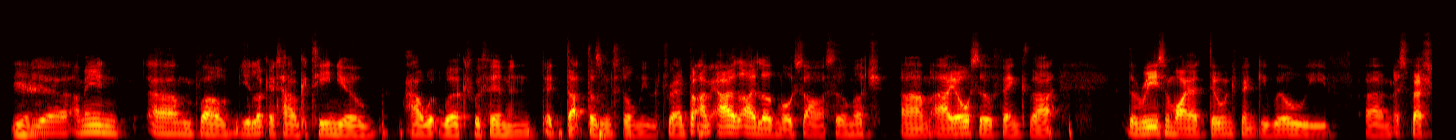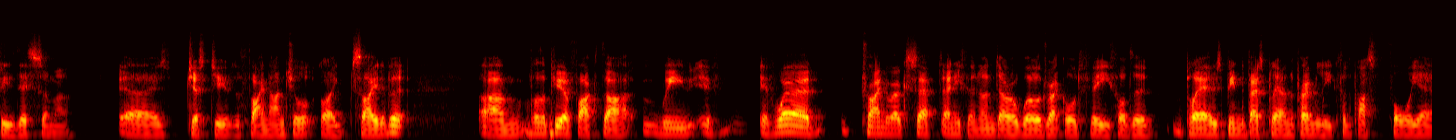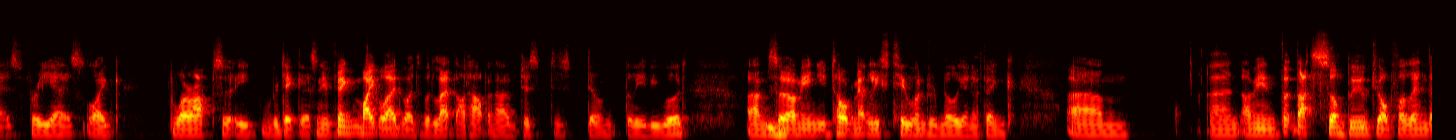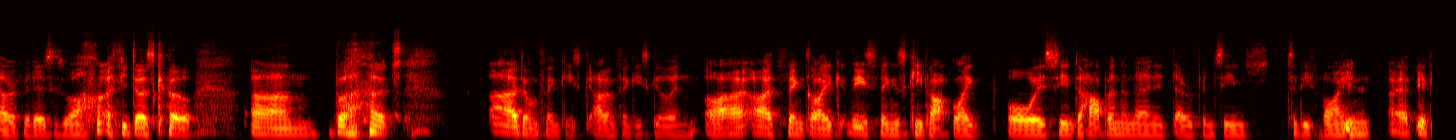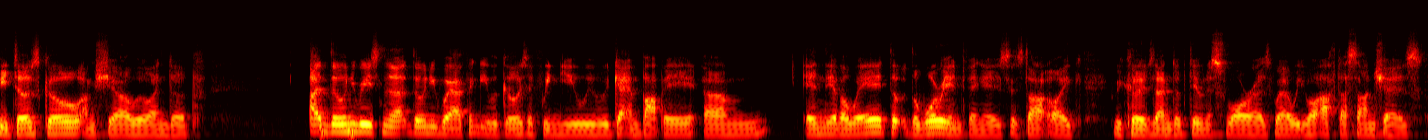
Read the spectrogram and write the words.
yeah, Yeah, I mean, um, well, you look at how Coutinho, how it worked with him, and it, that doesn't fill me with dread. But I, I, I love Mo Salah so much. Um, I also think that the reason why I don't think he will leave, um, especially this summer, uh, is just due to the financial like side of it. Um, for the pure fact that we, if if we're trying to accept anything under a world record fee for the player who's been the best player in the Premier League for the past four years, three years, like we're absolutely ridiculous. And you think Michael Edwards would let that happen? I just just don't believe he would. Um, mm. So hmm. I mean, you're talking at least 200 million, I think. Um, and I mean, th- that's some boob job for Linda if it is as well, if he does go. Um, but I don't think he's. I don't think he's going. I I think like these things keep up like always seem to happen, and then it, everything seems to be fine. Yeah. If, if he does go, I'm sure we'll end up. I, the only reason that the only way I think he would go is if we knew we would get Mbappe um, in the other way. The the worrying thing is is that like we could end up doing a Suarez where we were after Sanchez,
